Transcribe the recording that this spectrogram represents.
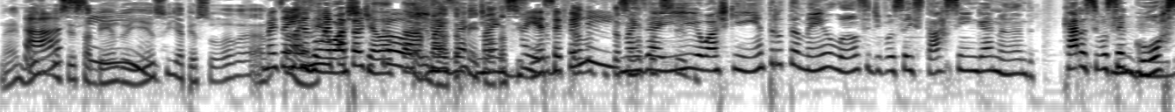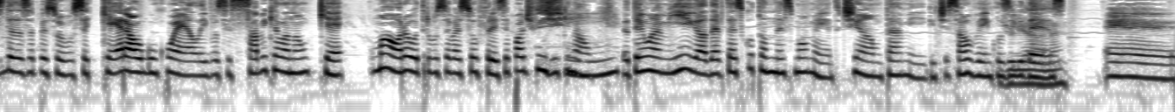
Né? Mesmo Ah, você sim. sabendo isso e a pessoa. Mas tá, aí Mas já não eu é acho papel que de ela tá-. É, mas- exatamente, ela tá mas- Aí ia do ser que tá- feliz. tá Mas aí eu acho que entra também o lance de você estar se enganando. Cara, se você Uhum. gosta dessa pessoa, você quer algo com ela e você sabe que ela não quer, uma hora ou outra você vai sofrer. Você pode fingir que não. Sim. Eu tenho uma amiga, ela deve estar escutando nesse momento. Te amo, tá, amiga? Te salvei, inclusive, Juliana, dessa. né? É.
